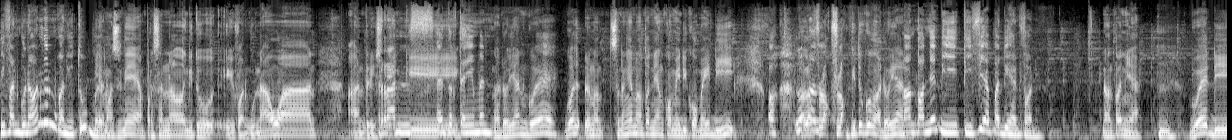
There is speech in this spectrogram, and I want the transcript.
Ivan Gunawan kan bukan youtuber Ya maksudnya yang personal gitu Ivan Gunawan Andri Rans Stinky Entertainment. Gak doyan gue Gue senengnya nonton yang komedi-komedi Oh, Kalau vlog-vlog gitu gue gak doyan Nontonnya di TV apa di handphone? Nontonnya Gue di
